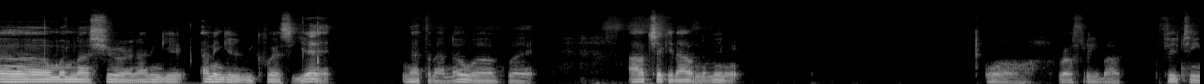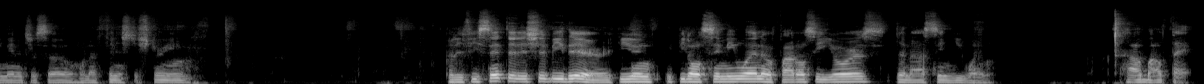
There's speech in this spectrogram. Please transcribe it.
Um, I'm not sure, and I didn't get I didn't get a request yet. Not that I know of, but I'll check it out in a minute. Well, roughly about 15 minutes or so when I finish the stream. But if you sent it, it should be there. If you if you don't send me one, or if I don't see yours, then I'll send you one. How about that?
